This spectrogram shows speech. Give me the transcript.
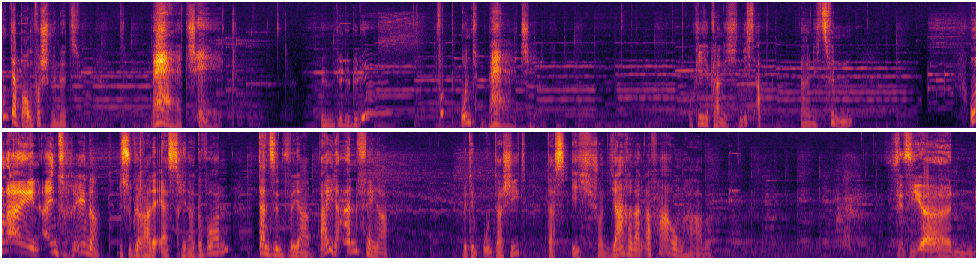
Und der Baum verschwindet. Magic. Und Magic. Okay, hier kann ich nicht ab äh, nichts finden. Oh nein, ein Trainer. Bist du gerade erst Trainer geworden? Dann sind wir ja beide Anfänger. Mit dem Unterschied, dass ich schon jahrelang Erfahrung habe. Pfiffchen.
